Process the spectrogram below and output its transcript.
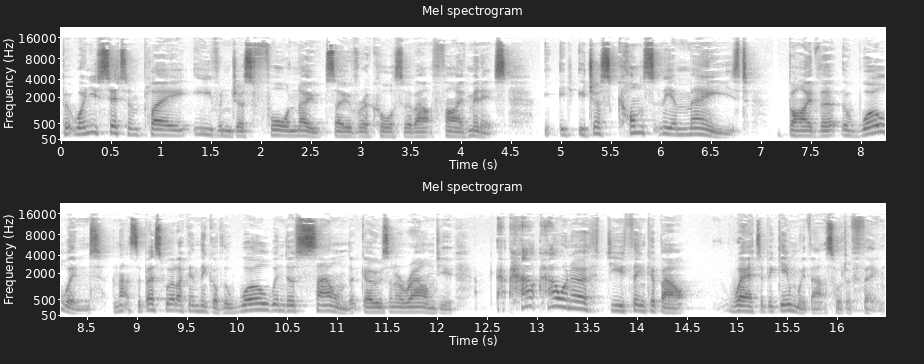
But when you sit and play even just four notes over a course of about five minutes, you're just constantly amazed by the, the whirlwind, and that's the best word I can think of the whirlwind of sound that goes on around you. How, how on earth do you think about where to begin with that sort of thing?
